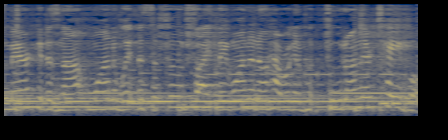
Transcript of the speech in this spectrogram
America does not want to witness a food fight. They want to know how we're going to put food on their table.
